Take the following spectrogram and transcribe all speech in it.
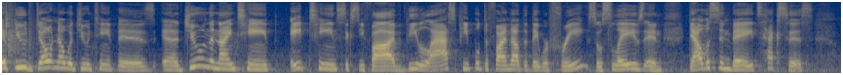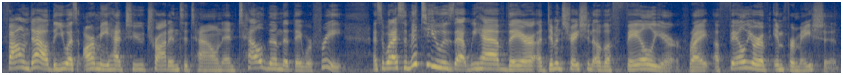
If you don't know what Juneteenth is, uh, June the 19th, 1865, the last people to find out that they were free, so slaves in Galveston Bay, Texas, found out the US Army had to trot into town and tell them that they were free. And so what I submit to you is that we have there a demonstration of a failure, right? A failure of information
